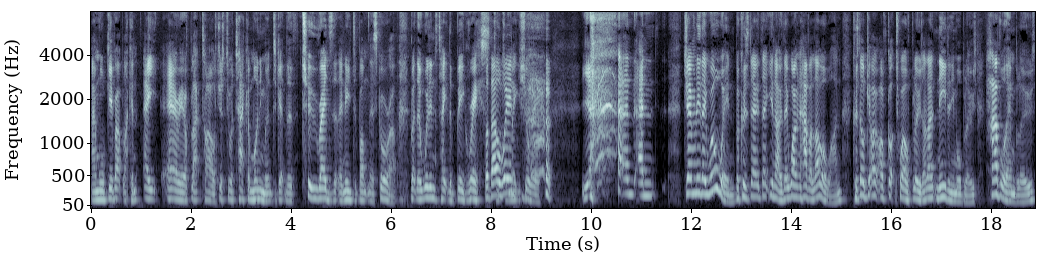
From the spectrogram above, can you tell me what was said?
and will give up like an eight area of black tiles just to attack a monument to get the two reds that they need to bump their score up. But they're willing to take the big risk But they'll to, to make sure. yeah. And, and generally they will win because they, they you know they won't have a lower one because they'll get "Oh, I've got 12 blues I don't need any more blues have all them blues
